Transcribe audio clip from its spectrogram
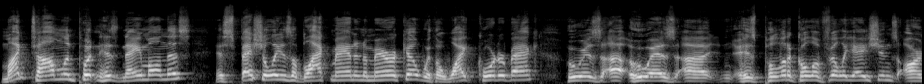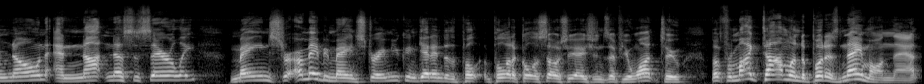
Mike Tomlin putting his name on this especially as a black man in America with a white quarterback who is uh, who has uh, his political affiliations are known and not necessarily mainstream, or maybe mainstream. You can get into the po- political associations if you want to. But for Mike Tomlin to put his name on that,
